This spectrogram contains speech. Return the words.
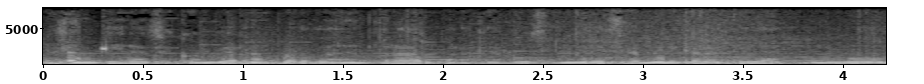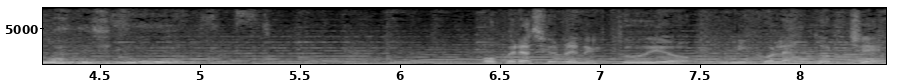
Argentina se convierte en puerta de entrada para que Rusia ingrese a América Latina de un modo más decidido. Operación en estudio, Nicolás Torchelli.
